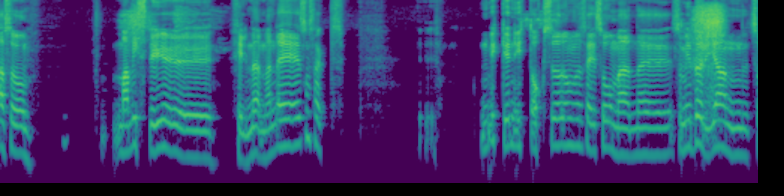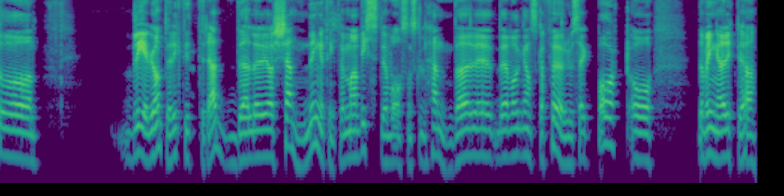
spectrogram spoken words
alltså. Man visste ju filmen men det är som sagt. Mycket nytt också om man säger så men eh, som i början så blev jag inte riktigt rädd eller jag kände ingenting för man visste vad som skulle hända. Det, det var ganska förutsägbart och det var inga riktiga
